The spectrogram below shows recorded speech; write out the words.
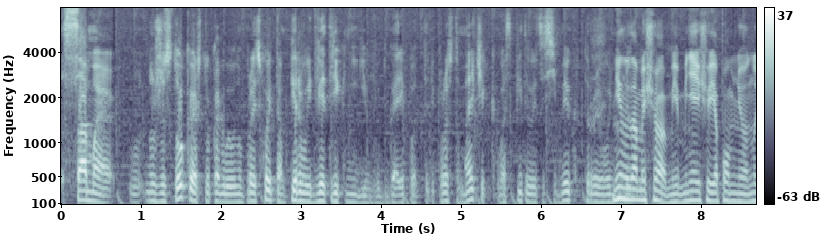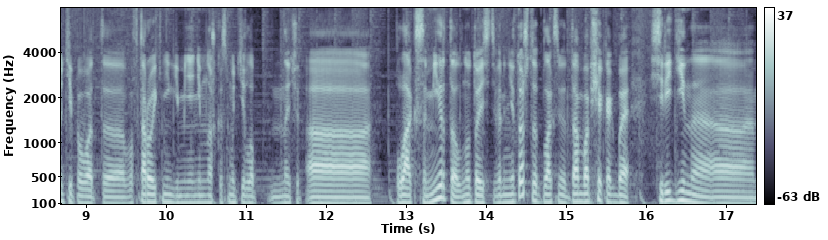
самое ну, жестокое, что как бы ну, происходит там первые две-три книги в Гарри Поттере. Просто мальчик воспитывается семьей, которая его не Не, ну там еще, меня еще, я помню, ну типа вот э, во второй книге меня немножко смутило, значит, э, Плакса Миртл, ну то есть, вернее, не то, что Плакса Миртл, там вообще как бы середина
